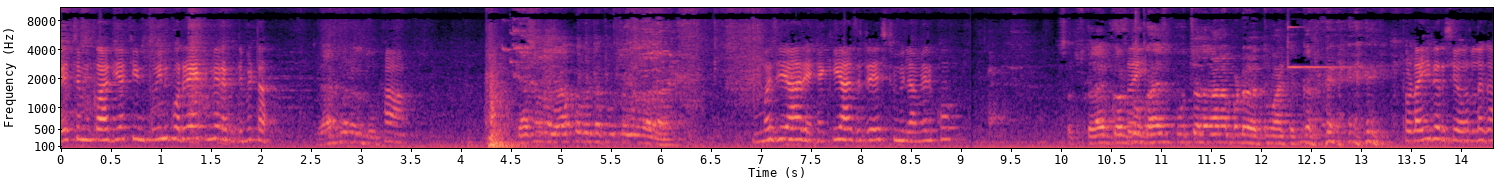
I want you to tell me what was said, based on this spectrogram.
अरे चमका दिया चिंटू इनको रैक में रख दे बेटा। रैक में रख दूँ? हाँ। कैसा लग रहा है आपका बेटा पोता लगाया है मज़े आ रहे हैं कि आज रेस्ट मिला मेरे को। सब्सक्राइब कर दो गाइस पोछा लगाना पड़ रहा है तुम्हारे चक्कर में। थोड़ा इधर से और लगा।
